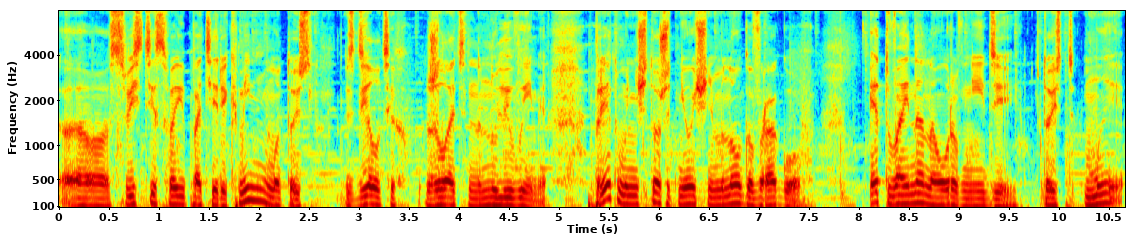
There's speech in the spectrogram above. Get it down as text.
э, свести свои потери к минимуму, то есть сделать их желательно нулевыми, при этом уничтожить не очень много врагов. Это война на уровне идей. То есть мы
